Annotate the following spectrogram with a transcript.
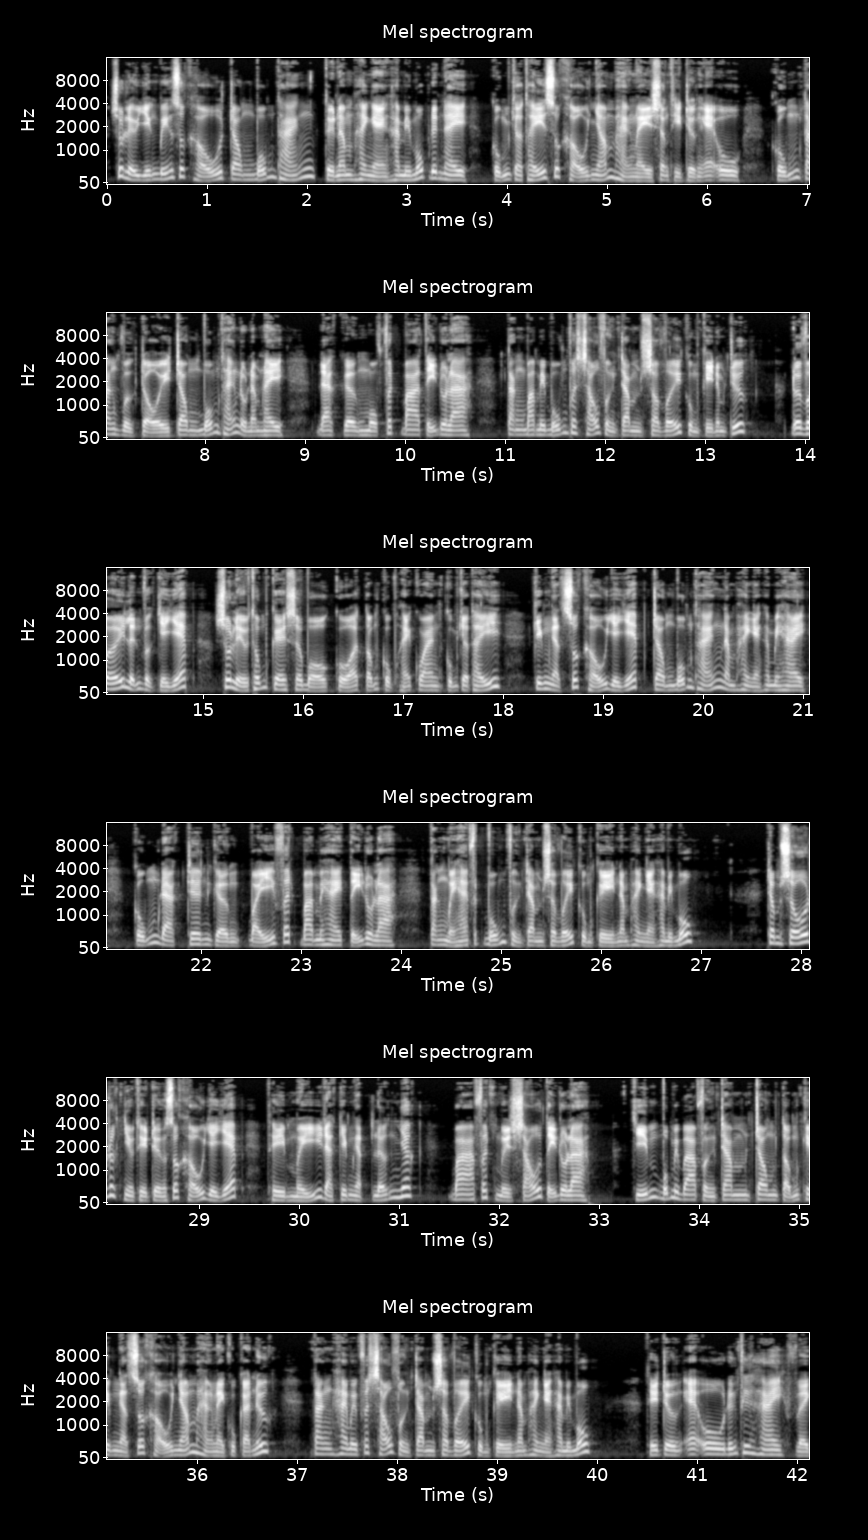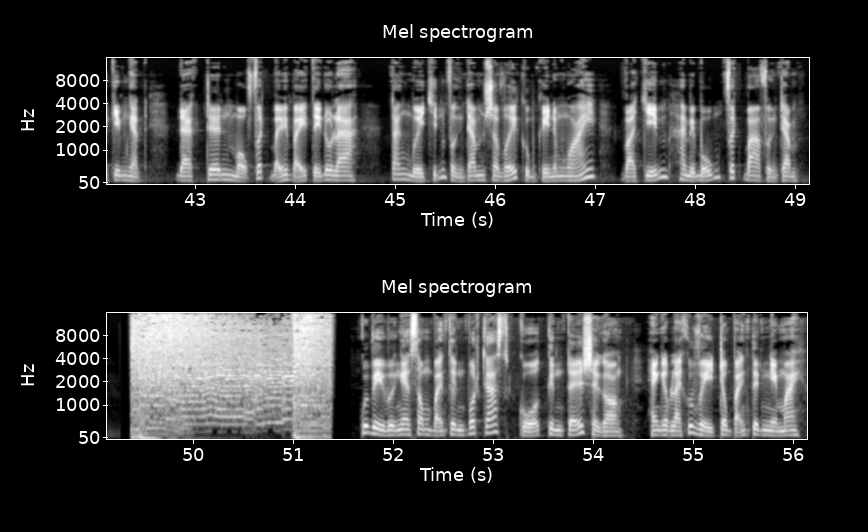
Số liệu diễn biến xuất khẩu trong 4 tháng từ năm 2021 đến nay cũng cho thấy xuất khẩu nhóm hàng này sang thị trường EU cũng tăng vượt trội trong 4 tháng đầu năm nay, đạt gần 1,3 tỷ đô la, tăng 34,6% so với cùng kỳ năm trước. Đối với lĩnh vực giày dép, số liệu thống kê sơ bộ của Tổng cục Hải quan cũng cho thấy kim ngạch xuất khẩu giày dép trong 4 tháng năm 2022 cũng đạt trên gần 7,32 tỷ đô la, tăng 12,4% so với cùng kỳ năm 2021. Trong số rất nhiều thị trường xuất khẩu giày dép thì Mỹ đạt kim ngạch lớn nhất 3,16 tỷ đô la, chiếm 43% trong tổng kim ngạch xuất khẩu nhóm hàng này của cả nước, tăng 20,6% so với cùng kỳ năm 2021. Thị trường EU đứng thứ hai về kim ngạch đạt trên 1,77 tỷ đô la, tăng 19% so với cùng kỳ năm ngoái và chiếm 24,3%. Quý vị vừa nghe xong bản tin podcast của Kinh tế Sài Gòn. Hẹn gặp lại quý vị trong bản tin ngày mai.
